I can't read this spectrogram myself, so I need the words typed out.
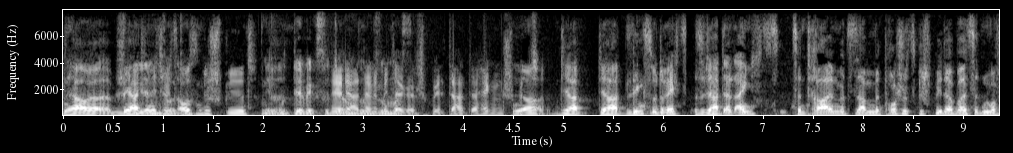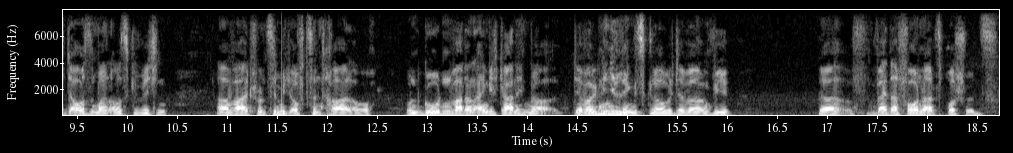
Ja, aber Bär hat ja nicht rechts außen gespielt. Nee, gut, der wechselt Nee, ja der hat ja in der Mitte gespielt, der hat der hängende Ja, der hat, der hat links und rechts, also der hat halt eigentlich zentral mit zusammen mit Proschitz gespielt, aber ist halt immer auf die Außenbahn ausgewichen. Aber war halt schon ziemlich oft zentral auch. Und Goden war dann eigentlich gar nicht mehr. Der war nie links, glaube ich. Der war irgendwie ja, weiter vorne als Proschwitz.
